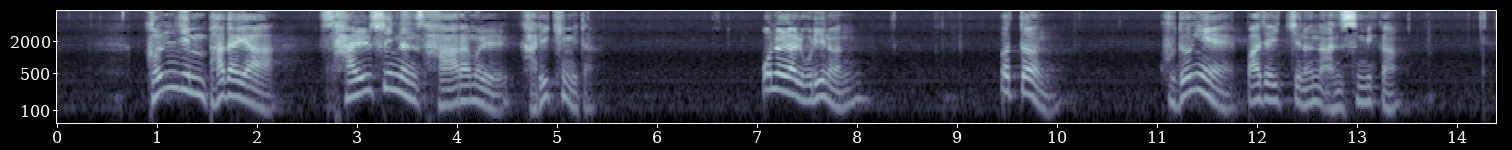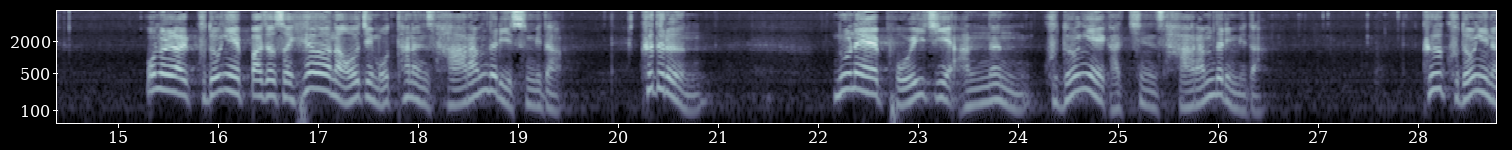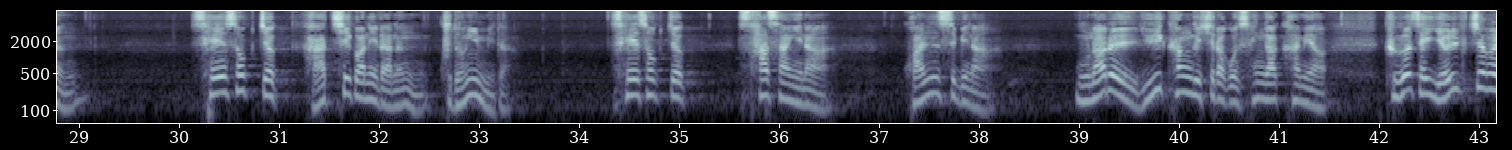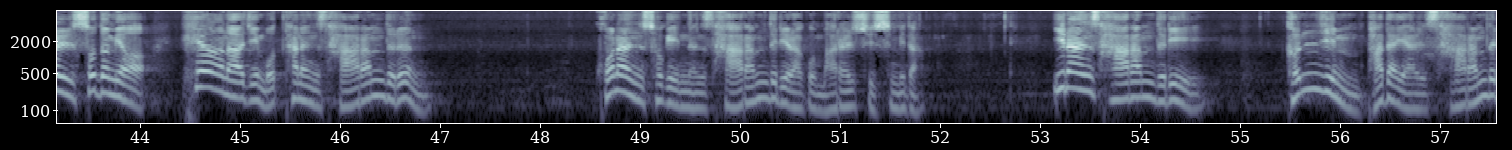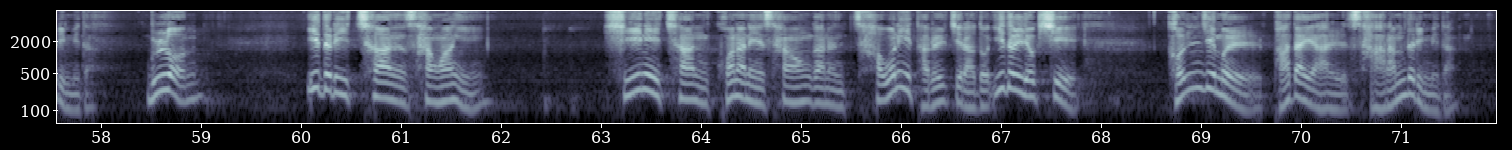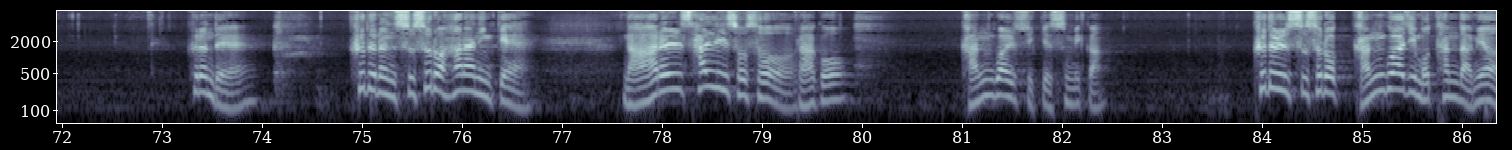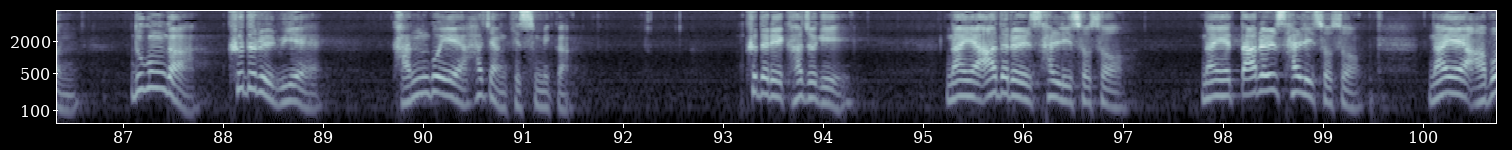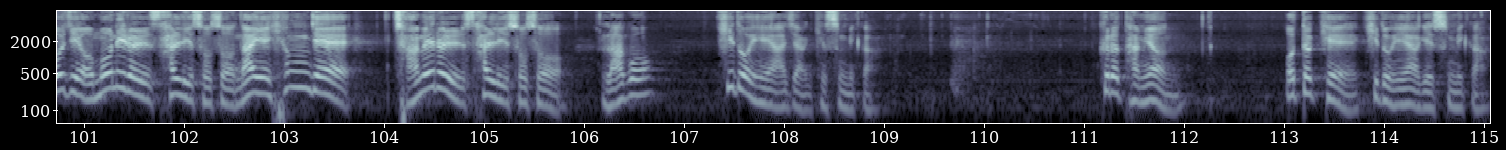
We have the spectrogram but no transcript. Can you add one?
건짐 받아야 살 수 있는 사람을 가리킵니다. 오늘날 우리는 어떤 구덩이에 빠져 있지는 않습니까? 오늘날 구덩이에 빠져서 헤어나오지 못하는 사람들이 있습니다. 그들은 눈에 보이지 않는 구덩이에 갇힌 사람들입니다. 그 구덩이는 세속적 가치관이라는 구덩이입니다. 세속적 사상이나 관습이나 문화를 유익한 것이라고 생각하며 그것에 열정을 쏟으며 헤어나지 못하는 사람들은 고난 속에 있는 사람들이라고 말할 수 있습니다. 이러한 사람들이 건짐 받아야 할 사람들입니다. 물론 이들이 처한 상황이 시인이 처한 고난의 상황과는 차원이 다를지라도 이들 역시 건짐을 받아야 할 사람들입니다. 그런데 그들은 스스로 하나님께 나를 살리소서라고 간구할 수 있겠습니까? 그들 스스로 간구하지 못한다면 누군가 그들을 위해 간구해야 하지 않겠습니까? 그들의 가족이 나의 아들을 살리소서, 나의 딸을 살리소서, 나의 아버지 어머니를 살리소서, 나의 형제 자매를 살리소서라고 기도해야 하지 않겠습니까? 그렇다면 어떻게 기도해야 하겠습니까?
